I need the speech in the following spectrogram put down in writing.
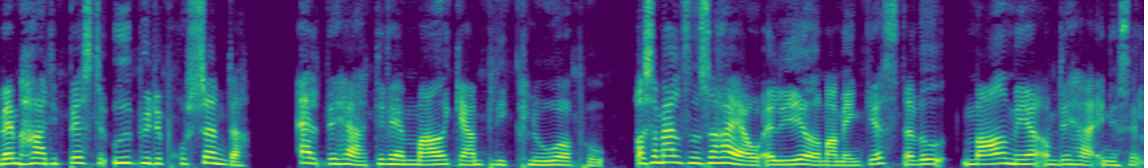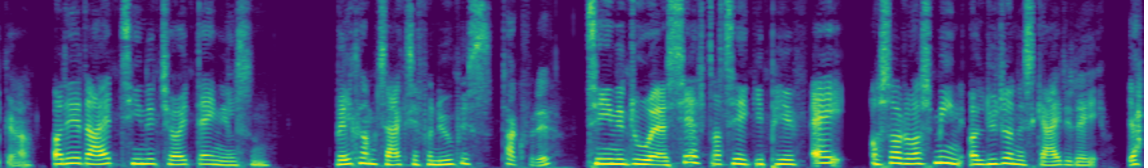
Hvem har de bedste udbytteprocenter? Alt det her, det vil jeg meget gerne blive klogere på. Og som altid, så har jeg jo allieret mig med en gæst, der ved meget mere om det her, end jeg selv gør. Og det er dig, Tine Joy Danielsen. Velkommen til Aktier for Newbies. Tak for det. Tine, du er chefstrateg i PFA, og så er du også min og lytternes guide i dag. Ja.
